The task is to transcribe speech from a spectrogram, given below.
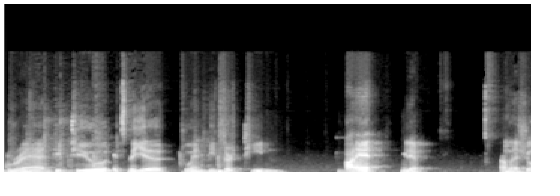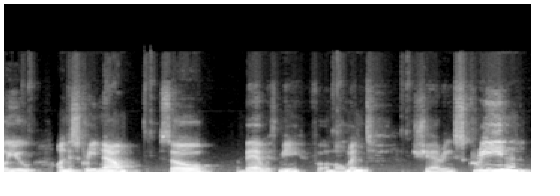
Gratitude. It's the year 2013. Got it. Yeah. I'm going to show you on the screen now. So bear with me for a moment. Sharing screen.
